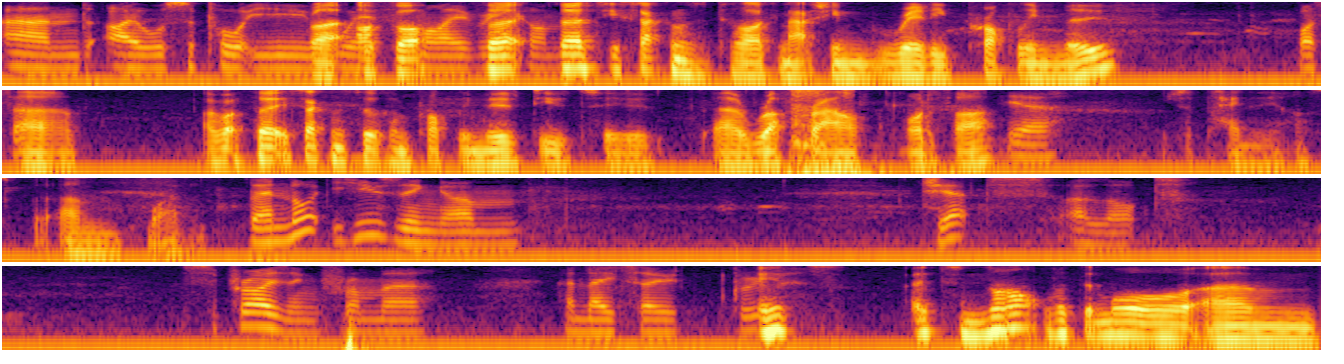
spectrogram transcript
and I will support you Right, with I've got my thir- recon. 30 seconds until I can actually really properly move. What's that? Uh, I've got 30 seconds until I can properly move due to uh, rough ground modifier, yeah, which is a pain in the ass, but um, whatever. they're not using um, jets a lot. Surprising from uh, a NATO group. It's it's not with the more um,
